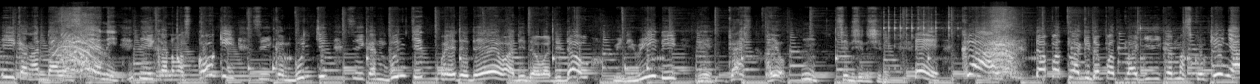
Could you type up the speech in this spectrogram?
Ikan andalan saya nih. Ikan mas koki. Si ikan buncit, si ikan buncit. Weh, dede, wadidaw, wadidaw. Widi, widi. Eh, guys, ayo. Hmm, sini sini sini. Eh, guys, dapat lagi dapat lagi ikan mas kokinya.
